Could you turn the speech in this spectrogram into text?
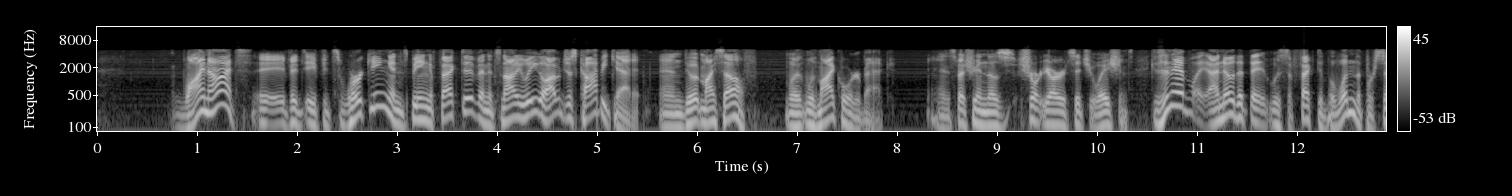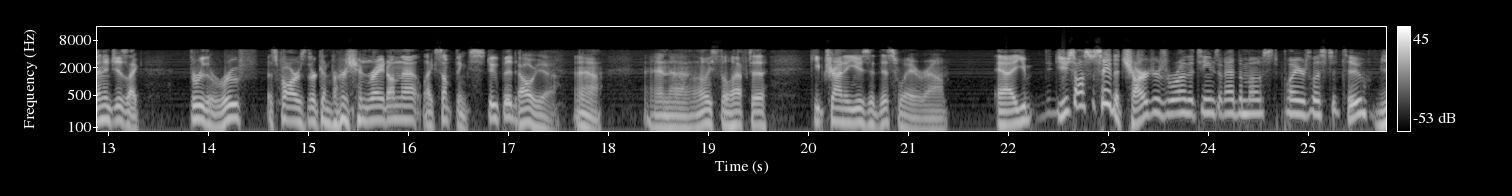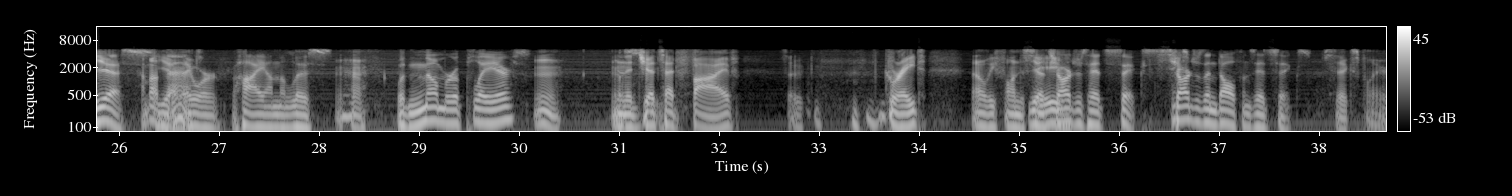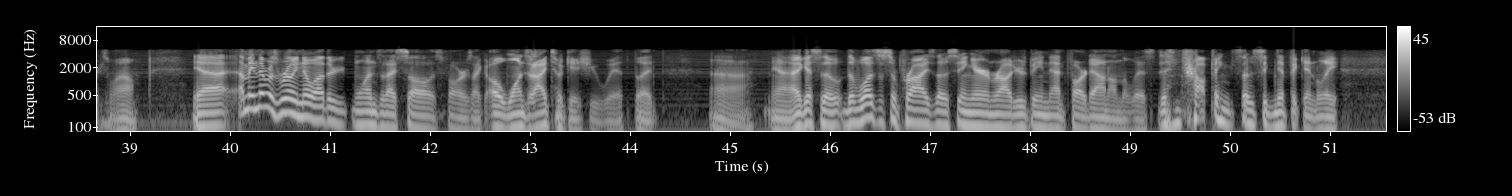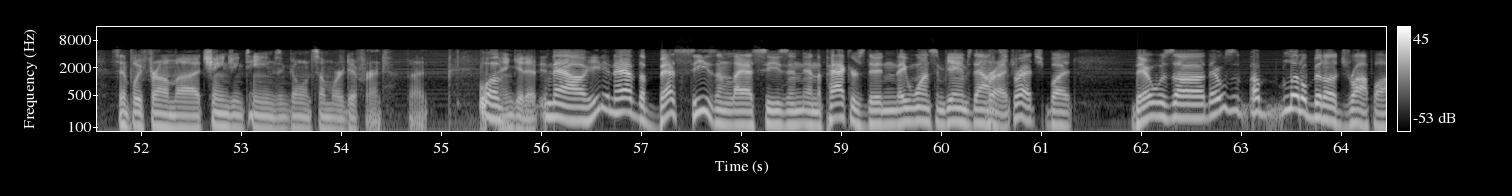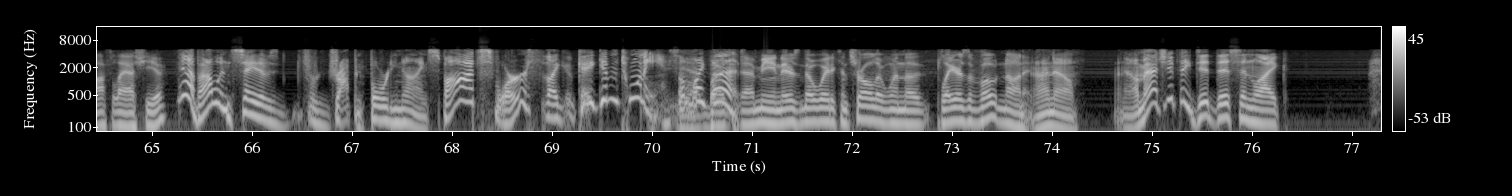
why not? If it, if it's working and it's being effective and it's not illegal, I would just copycat it and do it myself with, with my quarterback, and especially in those short yard situations. Because then they have, like, I know that they, it was effective, but wasn't the percentages like through the roof as far as their conversion rate on that? Like something stupid. Oh yeah, yeah. And uh, at least they'll have to keep trying to use it this way around. Uh, you did you also say the Chargers were one of the teams that had the most players listed too? Yes. How about yeah, that? they were high on the list Yeah. with number of players. Mm. And the Jets had five, so great. That'll be fun to see. Yeah, Chargers had six. Chargers and Dolphins had six. Six players. Wow. Yeah, I mean there was really no other ones that I saw as far as like oh ones that I took issue with, but uh, yeah, I guess the, there was a surprise though seeing Aaron Rodgers being that far down on the list, and dropping so significantly, simply from uh, changing teams and going somewhere different. But Well, I didn't get it. Now he didn't have the best season last season, and the Packers didn't. They won some games down Right. the stretch, but there was a there was a, a little bit of drop off last year. Yeah, but I wouldn't say it was for dropping forty nine spots worth. Like okay, give him twenty, something Yeah, like but, that. I mean, there's no way to control it when the players are voting on it. I know. I know. Imagine if they did this in like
